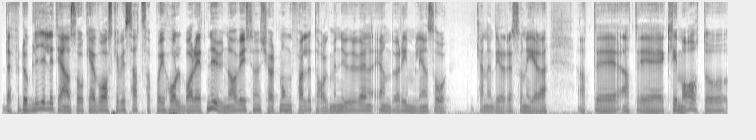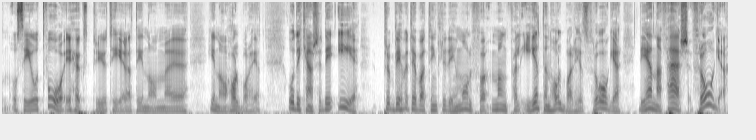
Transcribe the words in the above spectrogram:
därför då blir det lite grann så, okay, vad ska vi satsa på i hållbarhet nu? Nu har vi kört mångfald ett tag, men nu är det väl ändå rimligen så, kan en del resonera, att, eh, att eh, klimat och, och, CO2 är högst prioriterat inom, eh, inom hållbarhet. Och det kanske det är. Problemet är bara att inkludering och mångfald är inte en hållbarhetsfråga. Det är en affärsfråga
